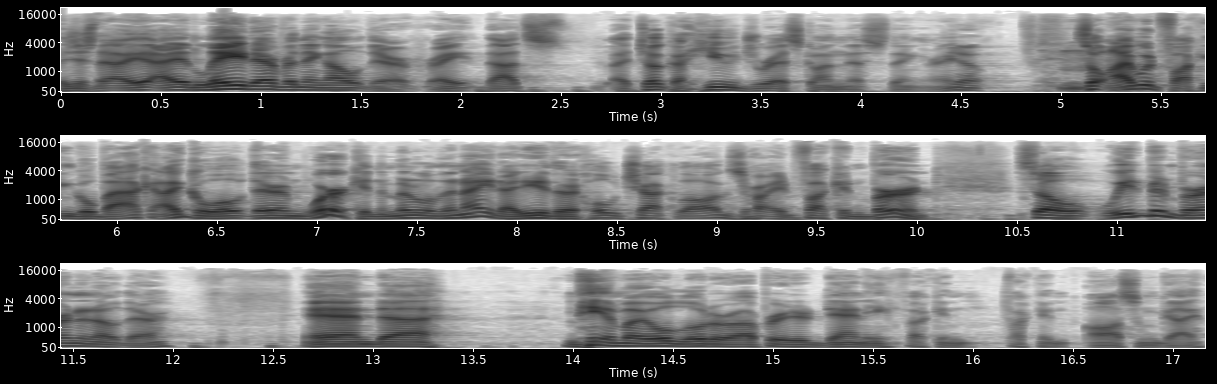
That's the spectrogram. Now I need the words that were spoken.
I just I, I laid everything out there, right? That's I took a huge risk on this thing, right? Yep. So I would fucking go back. I'd go out there and work in the middle of the night. I'd either hoe chuck logs or I'd fucking burn. So we'd been burning out there, and uh, me and my old loader operator Danny, fucking fucking awesome guy.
